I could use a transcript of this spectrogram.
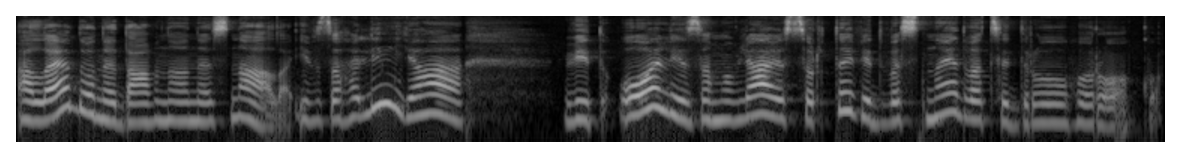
але донедавна не знала. І взагалі я від Олі замовляю сорти від весни 22-го року.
